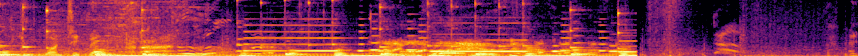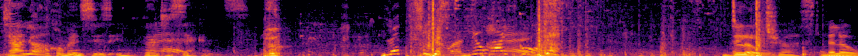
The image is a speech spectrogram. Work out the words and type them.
You want regret. Commences in 30 seconds. Let's shoot for a new high score. Do you trust me? Hello.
